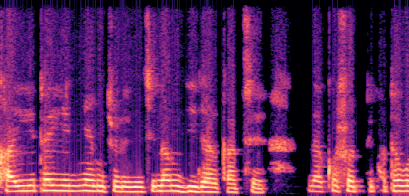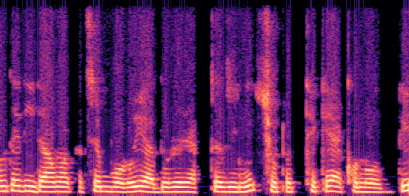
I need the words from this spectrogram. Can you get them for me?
খাইয়ে টাইয়ে নিয়ে আমি চলে গেছিলাম দিদার কাছে। দেখো সত্যি কথা বলতে দিদা আমার কাছে বড়ই আদরের একটা জিনিস, ছোটর থেকে এখনও অব্দি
